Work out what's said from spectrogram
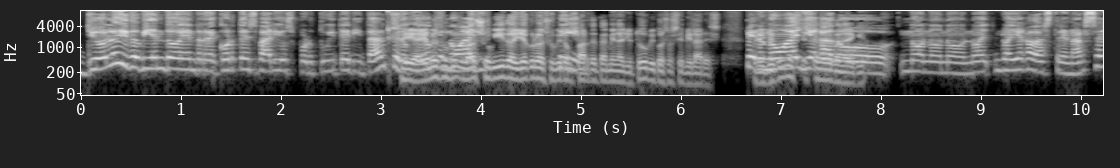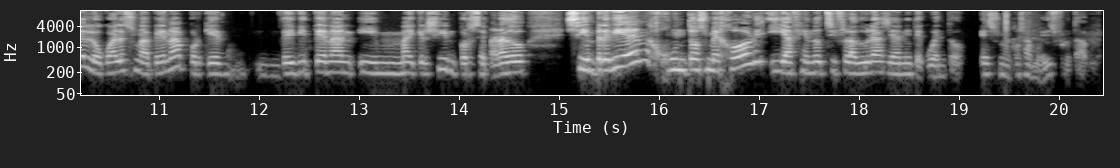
Yo lo he ido viendo en recortes varios por Twitter y tal, pero creo que no lo ha subido, yo creo que lo subieron parte también a YouTube y cosas similares. Pero, no ha llegado, no, no, no, no ha, no ha, llegado a estrenarse, lo cual es una pena porque David Tennant y Michael Sheen por separado siempre bien, juntos mejor y haciendo chifladuras ya ni te cuento. Es una cosa muy disfrutable.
